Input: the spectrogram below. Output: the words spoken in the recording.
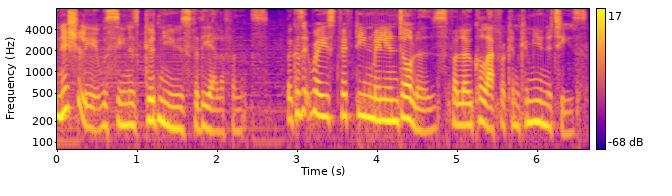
Initially, it was seen as good news for the elephants because it raised $15 million for local African communities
